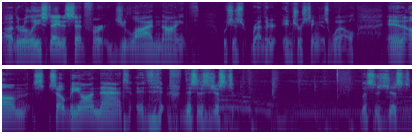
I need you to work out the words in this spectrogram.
Uh, the release date is set for July 9th, which is rather interesting as well. And um, so beyond that, it, this is just this is just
